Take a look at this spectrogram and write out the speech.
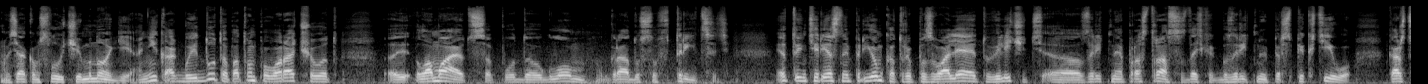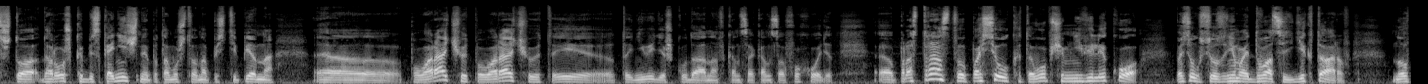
во всяком случае многие, они как бы идут, а потом поворачивают, э, ломаются под углом градусов 30. Это интересный прием, который позволяет увеличить э, зрительное пространство, создать как бы зрительную перспективу. Кажется, что дорожка бесконечная, потому что она постепенно э, поворачивает, поворачивает, и ты не видишь, куда она в конце концов уходит. Э, пространство поселка-то, в общем, невелико. Поселок всего занимает 20 гектаров. Но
